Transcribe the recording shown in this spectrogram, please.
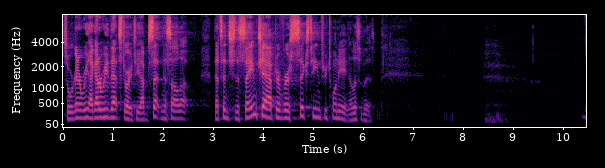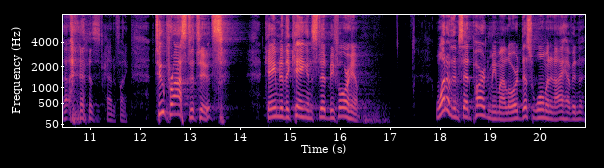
So we're going to read, I got to read that story to you. I'm setting this all up. That's in the same chapter, verse 16 through 28. Now listen to this. This is kind of funny. Two prostitutes came to the king and stood before him. One of them said, Pardon me, my lord, this woman and I have in,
